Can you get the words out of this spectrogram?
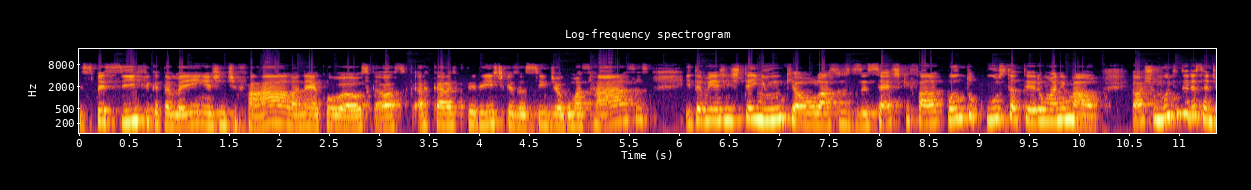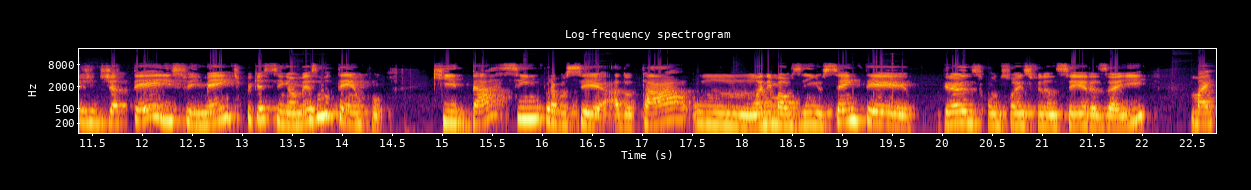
específica também, a gente fala, né, com as, as, as características, assim, de algumas raças. E também a gente tem um, que é o Laços 17, que fala quanto custa ter um animal. Eu acho muito interessante a gente já ter isso em mente, porque, assim, ao mesmo tempo que dá sim para você adotar um animalzinho sem ter grandes condições financeiras aí, mas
